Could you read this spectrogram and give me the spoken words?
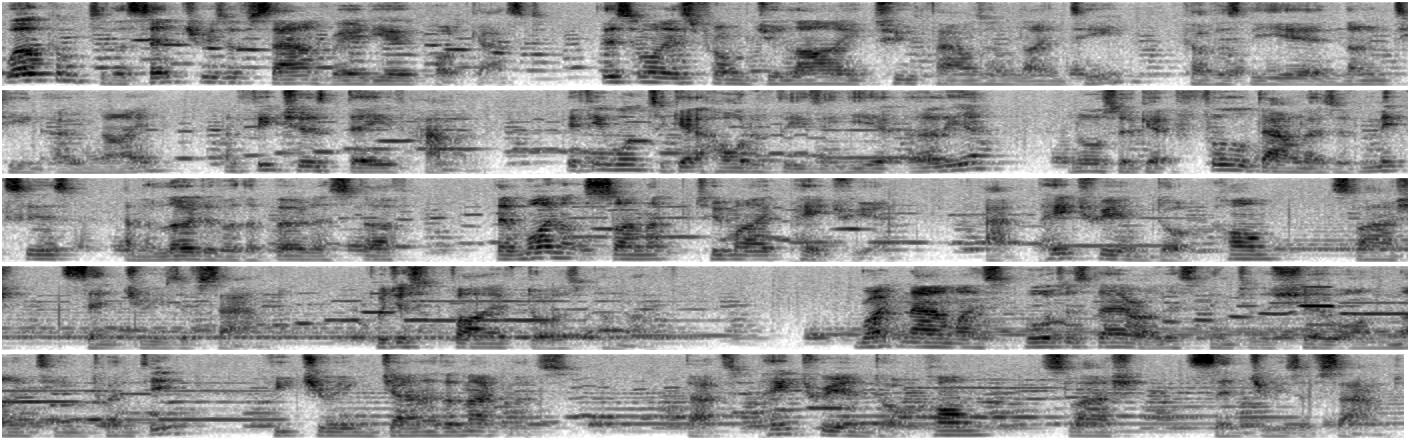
Welcome to the Centuries of Sound radio podcast. This one is from July 2019, covers the year 1909, and features Dave Hammond. If you want to get hold of these a year earlier, and also get full downloads of mixes and a load of other bonus stuff, then why not sign up to my Patreon at patreon.com slash centuries of sound for just $5 per month. Right now my supporters there are listening to the show on 1920 featuring Janiver Magnus. That's patreon.com slash centuries of sound.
